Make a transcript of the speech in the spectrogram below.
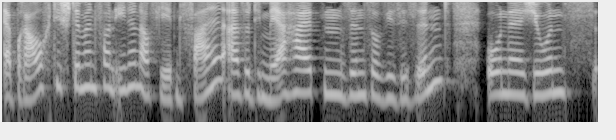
Er braucht die Stimmen von ihnen auf jeden Fall. Also die Mehrheiten sind so, wie sie sind. Ohne Junts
